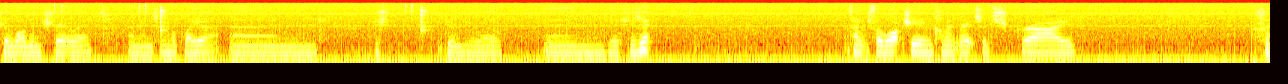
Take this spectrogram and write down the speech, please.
Should log in straight away, and then single player and just doing your world. And this is it. Thanks for watching. Comment, rate, subscribe.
